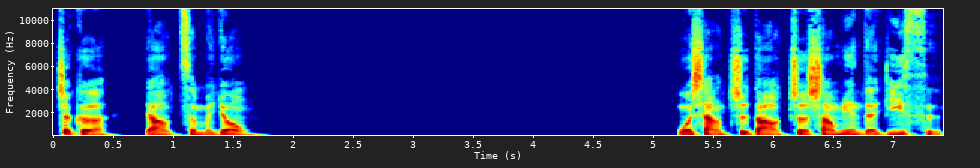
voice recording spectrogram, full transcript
这个。要怎么用？我想知道这上面的意思。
